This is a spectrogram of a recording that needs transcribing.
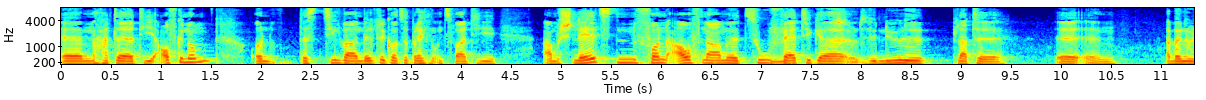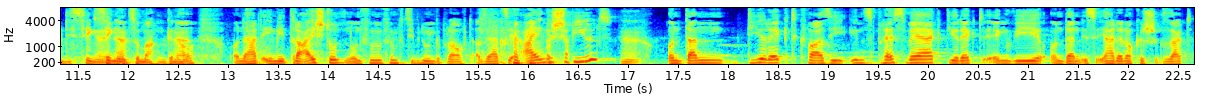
ähm, hat er die aufgenommen und das Ziel war, einen Weltrekord zu brechen und zwar die am schnellsten von Aufnahme zu fertiger stimmt. Vinylplatte äh, ähm, Aber nur die Single. Single ne? zu machen, genau. Ja. Und er hat irgendwie drei Stunden und 55 Minuten gebraucht. Also er hat sie eingespielt Ja. und dann direkt quasi ins Presswerk, direkt irgendwie, und dann ist, hat er noch gesagt,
